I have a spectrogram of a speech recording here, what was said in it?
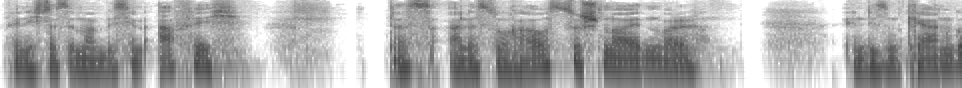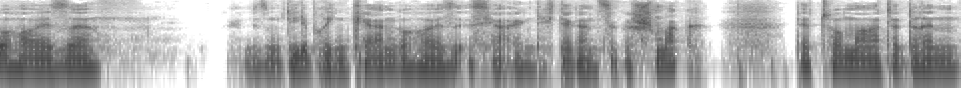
finde ich das immer ein bisschen affig, das alles so rauszuschneiden, weil in diesem Kerngehäuse, in diesem glibberigen Kerngehäuse ist ja eigentlich der ganze Geschmack der Tomate drin.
